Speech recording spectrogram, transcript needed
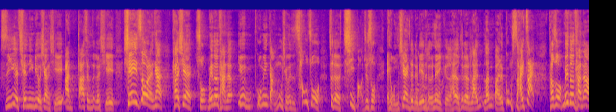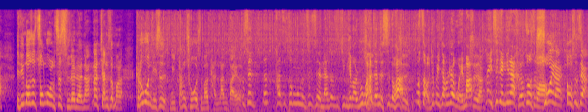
十一月签订六项协议，按达成这个协议，协议之后呢，你看他现在说没得谈了，因为国民党目前为止操作这个弃保，就是说，哎，我们现在这个联合内阁还有这个蓝蓝白的共识还在，他说没得谈啊，已经都是中共支持的人啊，那讲什么了？可是问题是你当初为什么？要谈蓝白合？不是，那他是中共的支持人，难道是今天吗？如果他真的是的话，不早就被这样认为吗？是啊，那你之前跟人家合作什么？所以呢，都是这样。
